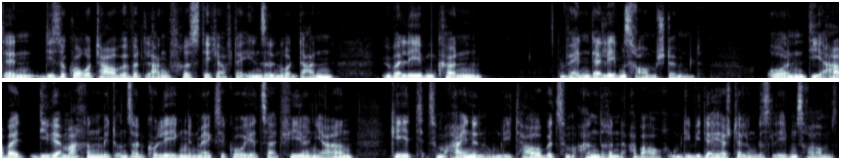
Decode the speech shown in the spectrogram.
Denn die Socorro-Taube wird langfristig auf der Insel nur dann überleben können, wenn der Lebensraum stimmt. Und die Arbeit, die wir machen mit unseren Kollegen in Mexiko jetzt seit vielen Jahren, geht zum einen um die Taube, zum anderen aber auch um die Wiederherstellung des Lebensraums.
